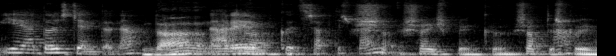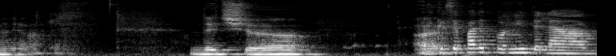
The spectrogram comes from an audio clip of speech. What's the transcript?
E adolescentă, da? Da, da, Are da. cât, 17 ani? 16 încă, 17 ah, imediat. Okay. Deci... Uh, Adică se poate porni de la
